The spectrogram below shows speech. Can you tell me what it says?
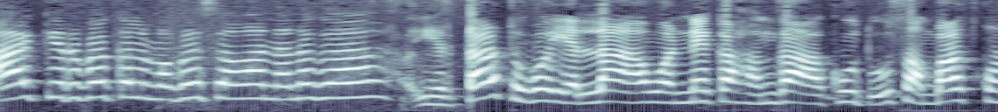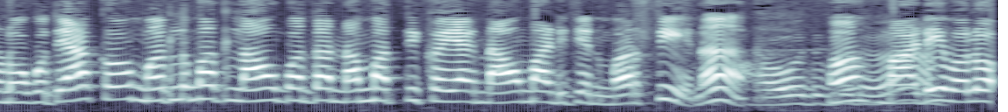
ಆಕಿ ಇರ್ಬೇಕಲ್ಲ ಮಗಳು ಸವ ನನಗ? ಇರ್ತಾಳ ತಗೋ ಎಲ್ಲಾ ಒಣ್ಣೆಕ ಹಂಗ ಹಾಕೋದು ಸಂಭಾಳ್ಸ್ಕೊಂಡ್ ಹೋಗೋದು ಯಾಕ? ಮೊದ್ಲು ಮೊದ್ಲು ನಾವ್ ಬಂದ ನಮ್ಮ ಅತ್ತಿ ಕೈಯಾಗ ನಾವ್ ಮಾಡಿದೇನ್ ಮರ್ತಿಯೇನ ಹೌದು ಮಾಡೇವಲೋ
